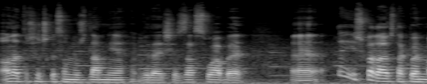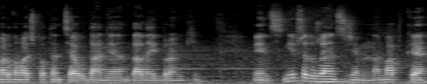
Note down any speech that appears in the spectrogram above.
one troszeczkę są już dla mnie, wydaje się, za słabe. E, No i szkoda, że tak powiem, marnować potencjał dania danej brońki. Więc nie przedłużając, idziemy na mapkę.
